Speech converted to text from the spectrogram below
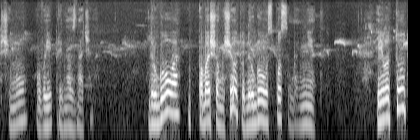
к чему вы предназначены. Другого, по большому счету, другого способа нет. И вот тут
